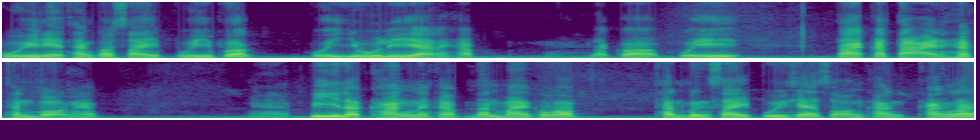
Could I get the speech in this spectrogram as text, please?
ปุ๋ยเนี่ยท่านก็ใส่ปุ๋ยพวกปุ๋ยยูเรียนะครับ แล้วก็ปุ๋ยตากระต่ายนะครับท่านบอกนะครับ ปีละครั้งนะครับ นั่นหมายความว่าท่านเพิ่งใส่ปุ๋ยแค่สองครั้งครั้งละ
